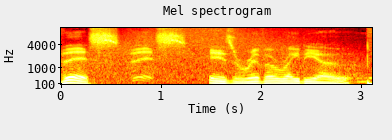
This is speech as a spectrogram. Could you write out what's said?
This, this is River Radio.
